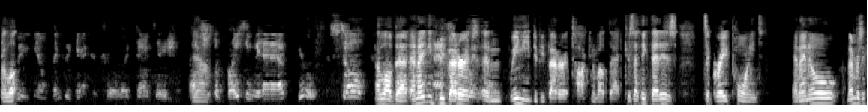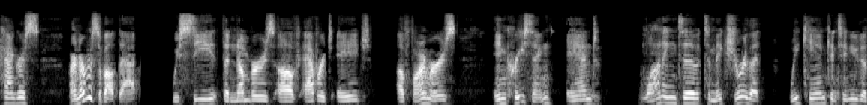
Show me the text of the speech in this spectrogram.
I love, you know, things we can't control, like taxation. That's Yeah. just the pricing we have here. So, I love that, and I need to be better at, and we need to be better at talking about that because I think that is it's a great point, and I know members of Congress are nervous about that. We see the numbers of average age of farmers increasing and wanting to to make sure that we can continue to,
